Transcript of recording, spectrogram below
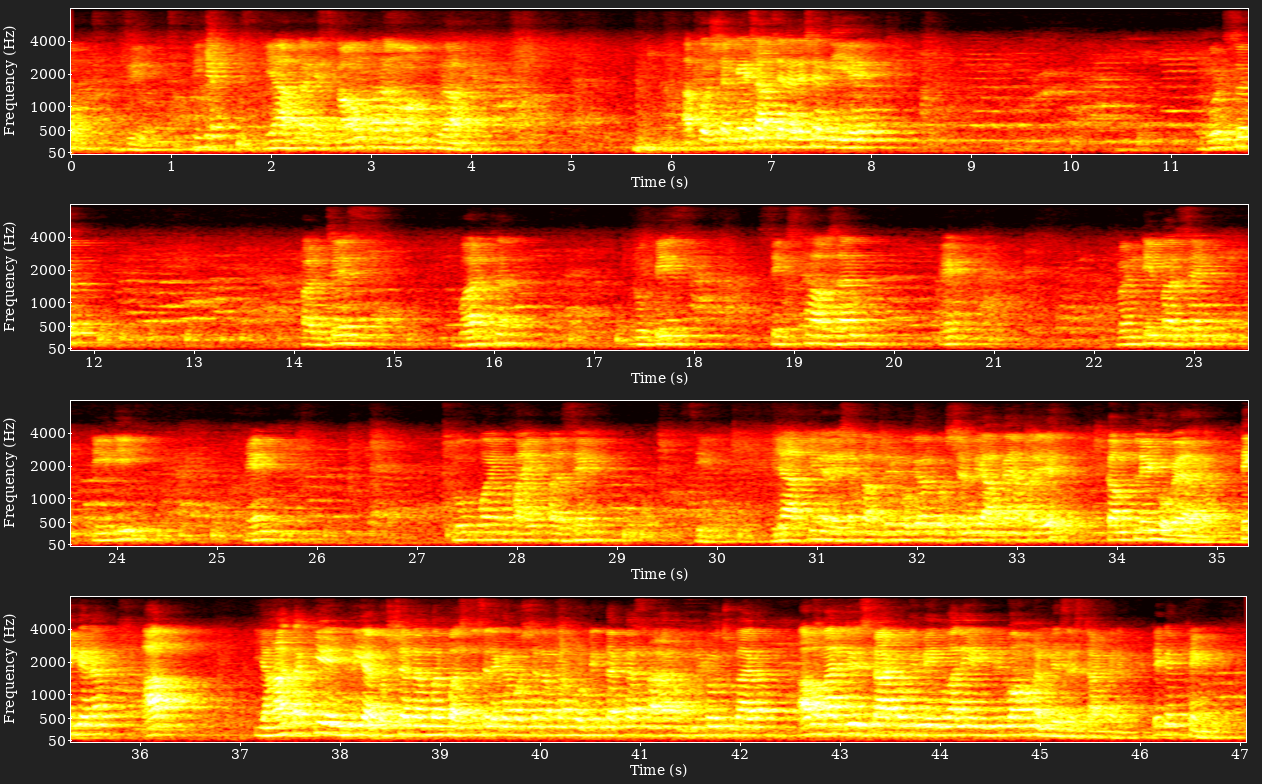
ज़ीरो ठीक है? ये आपका डिस्काउंट और अमाउंट पूरा आ गया। अब क्वेश्चन के हिसाब से नरेशन दी है goods purchase worth rupees six thousand eight twenty percent T D and 2.5 percent C ये आपकी नरेशन कंप्लीट हो गया और क्वेश्चन भी आपका यहाँ पर ये कंप्लीट हो गया है ठीक है ना? आप यहाँ तक की एंट्री है। क्वेश्चन नंबर फ़र्स्ट से लेकर क्वेश्चन नंबर फोर्टीन तक का सारा कंप्लीट हो चुका है। अब हमारी जो स्टार्ट होगी बैंक वाली एंट्री वो हम मंडे से स्टार्ट करेंगे। ठीक है? Thank you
